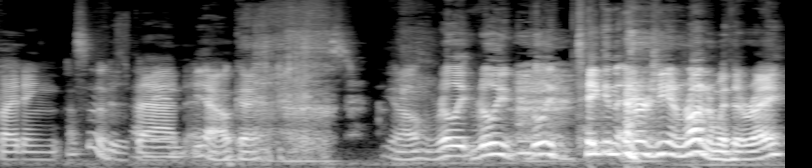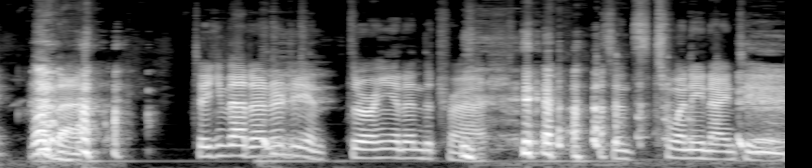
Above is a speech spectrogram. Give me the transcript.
Fighting That's a, is I bad. mean, yeah. Okay. you know, really, really, really taking the energy and running with it, Ray. Love that. Taking that energy and throwing it in the trash since 2019.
